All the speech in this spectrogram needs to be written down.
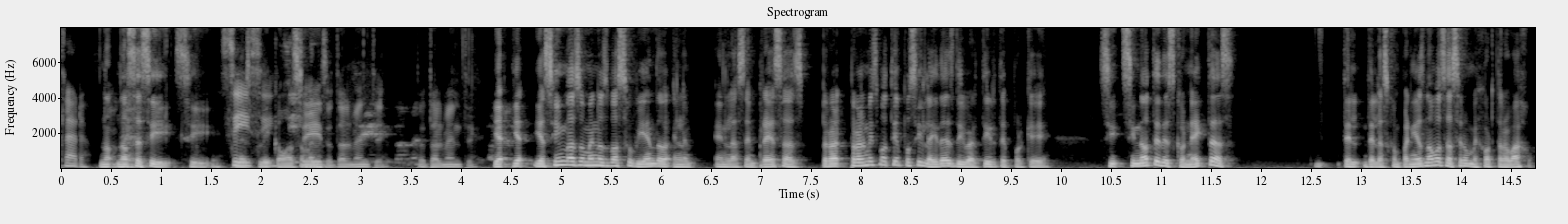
Claro. No, sé si, si sí, explico sí. Sí, totalmente, totalmente. Y, así más o menos va subiendo en, las empresas, pero, pero, al mismo tiempo sí, la idea es divertirte porque si, si no te desconectas de, las compañías no vas a hacer un mejor trabajo.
